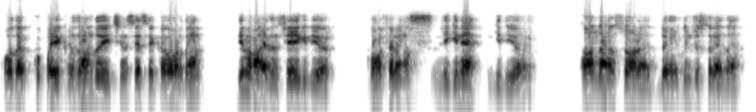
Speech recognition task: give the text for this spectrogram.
O da kupayı kazandığı için SSK oradan değil mi Aydın şeye gidiyor. Konferans ligine gidiyor. Ondan sonra dördüncü sırada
